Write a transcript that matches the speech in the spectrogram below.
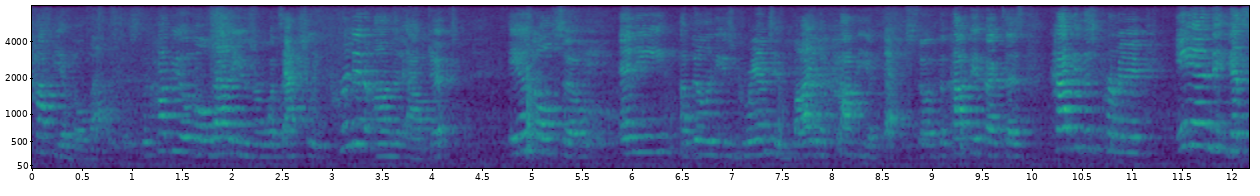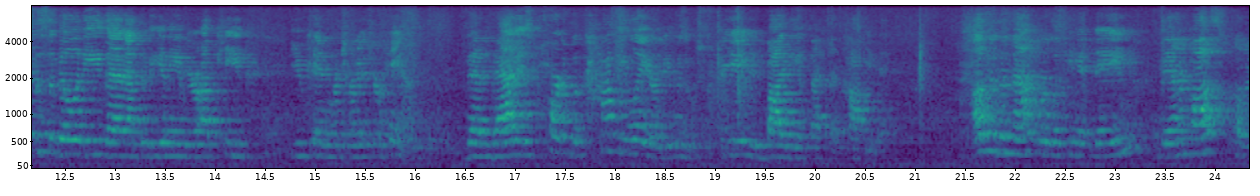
copyable values. The copyable values are what's actually printed on the object and also any abilities granted by the copy effect. So if the copy effect says, copy this permanent and it gets this ability that at the beginning of your upkeep you can return it to your hand, then that is part of the copy layer because it was created by the effect that copied it. Other than that, we're looking at name, cost, color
